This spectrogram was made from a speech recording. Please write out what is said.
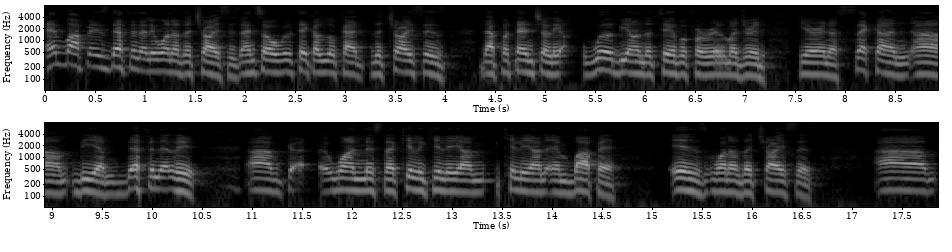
Mbappe is definitely one of the choices. And so we'll take a look at the choices that potentially will be on the table for Real Madrid here in a second. Um, BM definitely um, one Mr. Kylian, Kylian Mbappe is one of the choices. Um,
